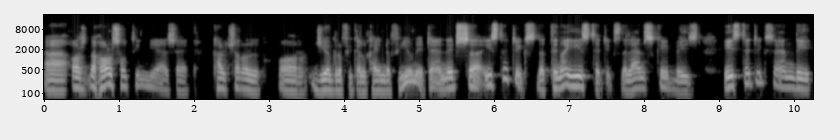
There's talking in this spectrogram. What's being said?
uh, or the whole South India as a cultural or geographical kind of unit. And it's uh, aesthetics, the Thinai aesthetics, the landscape based aesthetics, and the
